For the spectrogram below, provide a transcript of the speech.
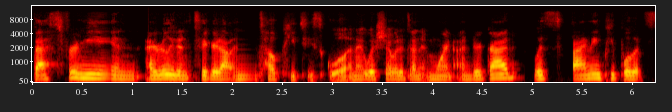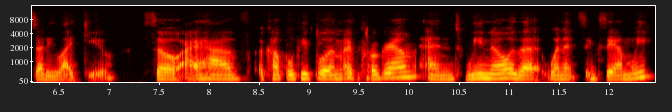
best for me and i really didn't figure it out until pt school and i wish i would have done it more in undergrad was finding people that study like you so i have a couple people in my program and we know that when it's exam week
